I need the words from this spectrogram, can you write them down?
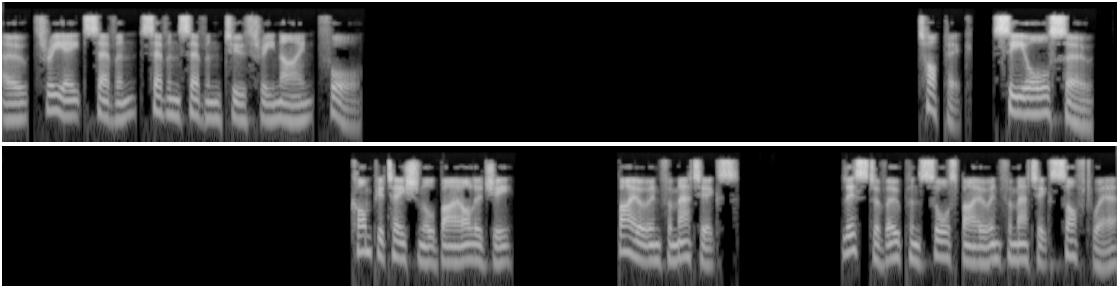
978-0-387-77239-4. See also Computational biology Bioinformatics List of open-source bioinformatics software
